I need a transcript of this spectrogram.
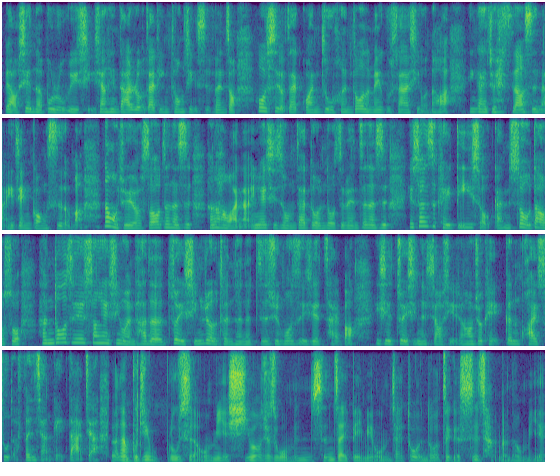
表现的不如预期。相信大家如果在听通勤十分钟。或是有在关注很多的美股商业新闻的话，应该就会知道是哪一间公司了嘛。那我觉得有时候真的是很好玩啊，因为其实我们在多伦多这边真的是也算是可以第一手感受到说很多这些商业新闻它的最新热腾腾的资讯，或是一些财报、一些最新的消息，然后就可以更快速的分享给大家。啊，那不仅如此啊，我们也希望就是我们身在北美，我们在多伦多这个市场啊，那我们也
